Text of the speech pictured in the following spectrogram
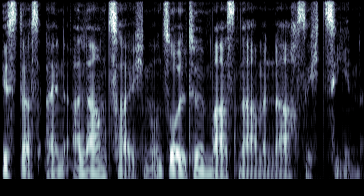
ist das ein Alarmzeichen und sollte Maßnahmen nach sich ziehen.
